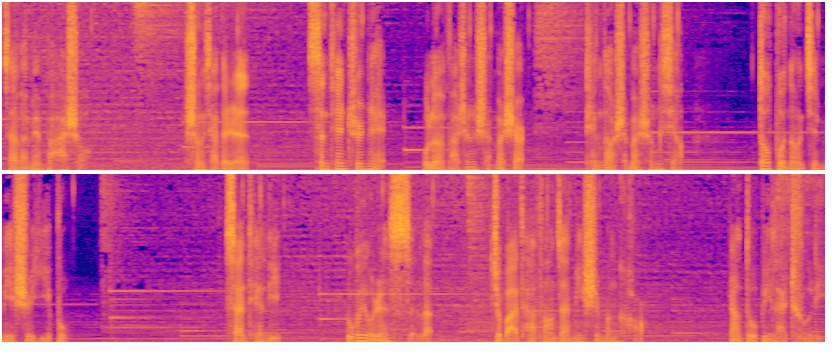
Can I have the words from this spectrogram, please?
在外面把守，剩下的人三天之内，无论发生什么事儿，听到什么声响。都不能进密室一步。三天里，如果有人死了，就把他放在密室门口，让独臂来处理。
